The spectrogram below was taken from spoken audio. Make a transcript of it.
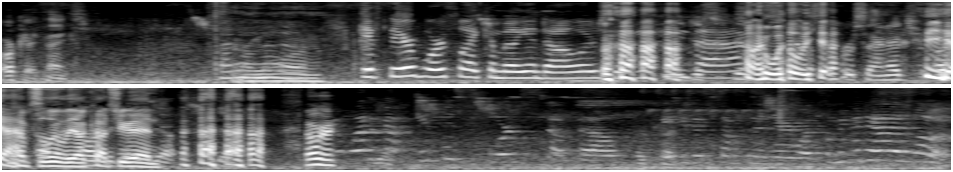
okay, thanks. I don't know. If they're worth like a million dollars, then you come Just back. give I will, give us a yeah. Percentage. Yeah, Okay, absolutely. I'll alright, cut you in. yeah, yeah. Okay. What about, get this sports stuff out. Okay. Maybe there's something in there. What? Let me go down and look.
